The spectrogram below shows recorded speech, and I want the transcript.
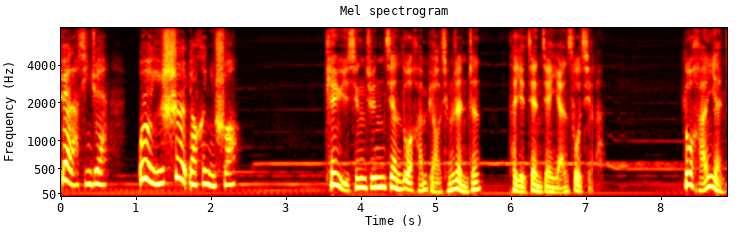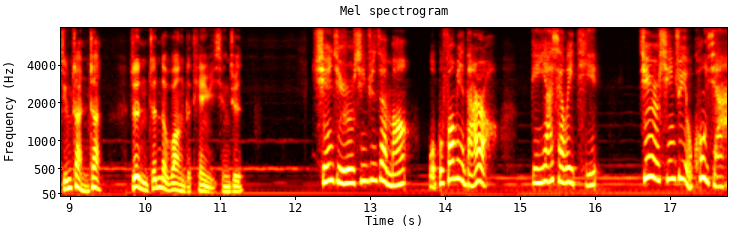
对了，星君，我有一事要和你说。天宇星君见洛寒表情认真，他也渐渐严肃起来。洛寒眼睛战战，认真的望着天宇星君。前几日星君在忙，我不方便打扰，便压下未提。今日星君有空暇。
